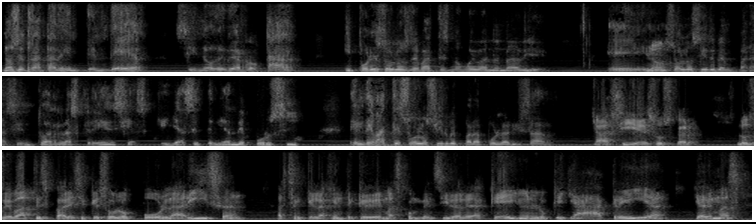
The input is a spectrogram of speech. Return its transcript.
No se trata de entender, sino de derrotar. Y por eso los debates no muevan a nadie. Eh, ¿No? Solo sirven para acentuar las creencias que ya se tenían de por sí. El debate solo sirve para polarizar. Así es, Oscar. Los debates parece que solo polarizan, hacen que la gente quede más convencida de aquello en lo que ya creía. Y además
